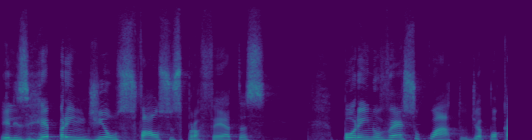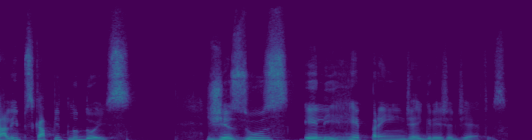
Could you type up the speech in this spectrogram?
eles repreendiam os falsos profetas. Porém, no verso 4 de Apocalipse capítulo 2, Jesus, ele repreende a igreja de Éfeso.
